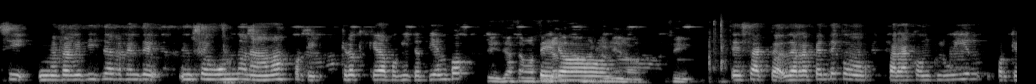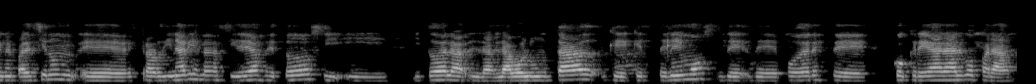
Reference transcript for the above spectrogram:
Sí, me permitís de repente un segundo nada más porque creo que queda poquito tiempo. Sí, ya estamos pero Exacto, de repente como para concluir, porque me parecieron eh, extraordinarias las ideas de todos y, toda la, voluntad que, tenemos de, poder este, co-crear algo para,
